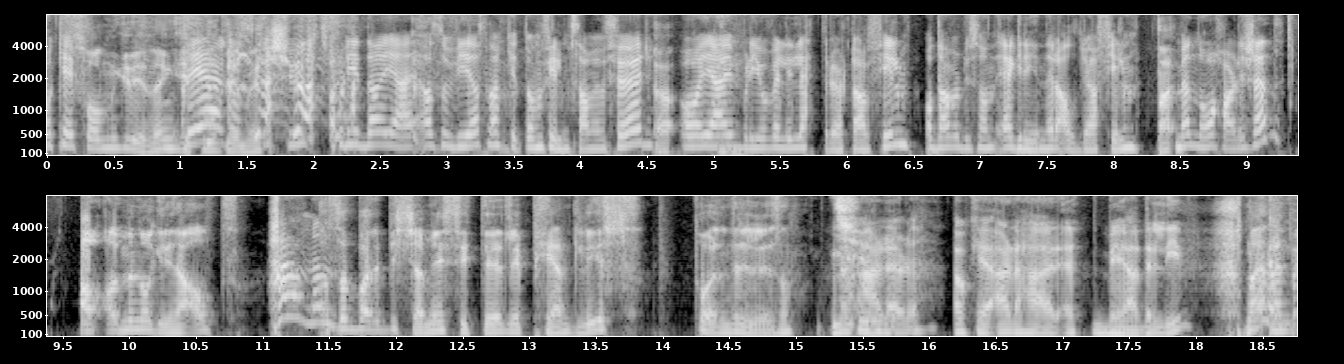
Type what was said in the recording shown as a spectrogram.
Ok, Sånn grining i Det to er ganske sjukt, fordi da jeg, altså vi har snakket om film sammen før, Ja. og jeg blir jo veldig lettrørt av film. Og da var du sånn, jeg griner aldri av film. Nei. Men nå har det skjedd. Al men nå griner jeg av alt. Hæ, men Altså Bare bikkja mi sitter i et litt pent lys. Tårene triller, liksom. Men er det, okay, er det her et bedre liv? Nei, nei, på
